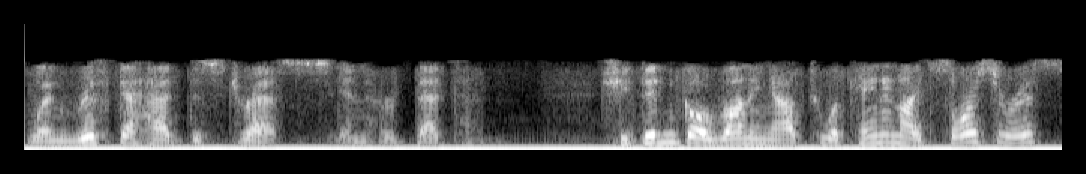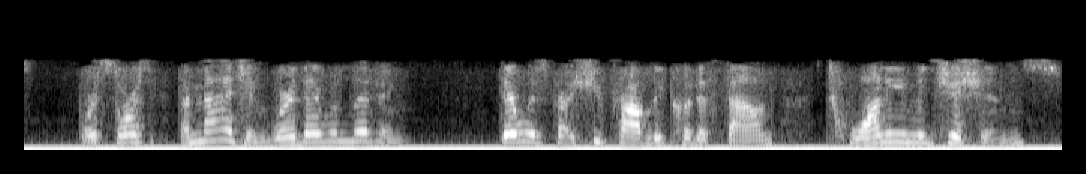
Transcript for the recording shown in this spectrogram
When Rivka had distress in her beten, she didn't go running out to a Canaanite sorceress or sorcerer. Imagine where they were living there was she probably could have found 20 magicians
